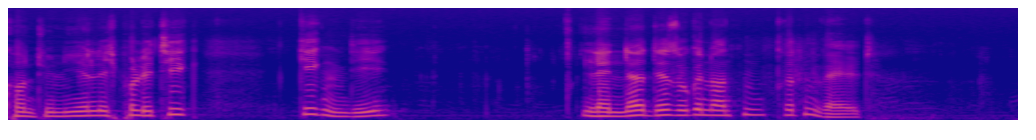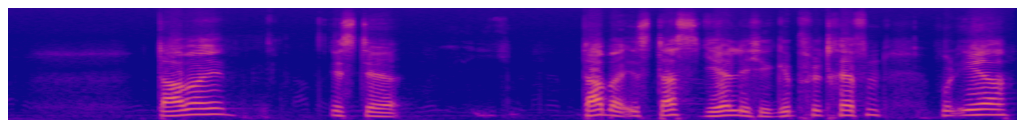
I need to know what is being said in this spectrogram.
kontinuierlich Politik gegen die Länder der sogenannten Dritten Welt. Dabei ist, der, dabei ist das jährliche Gipfeltreffen wohl eher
